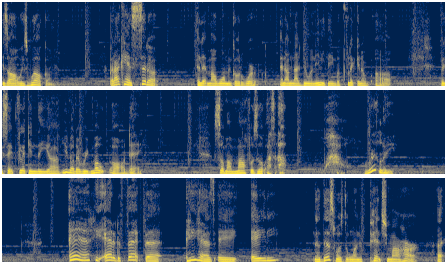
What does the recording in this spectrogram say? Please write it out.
is always welcome. But I can't sit up and let my woman go to work, and I'm not doing anything but flicking a uh, what you say, flicking the uh, you know the remote all day. So my mouth was open. I said, oh, "Wow, really?" And he added the fact that he has a 80 now, this was the one that pinched my heart. An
